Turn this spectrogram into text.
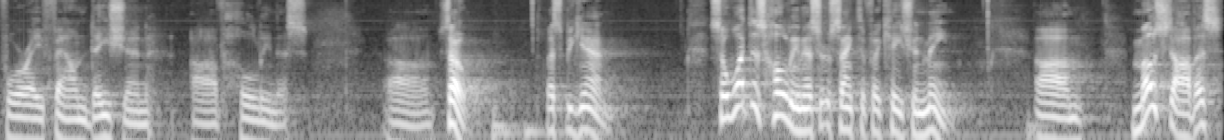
for a foundation of holiness. Uh, so, let's begin. So, what does holiness or sanctification mean? Um, most of us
